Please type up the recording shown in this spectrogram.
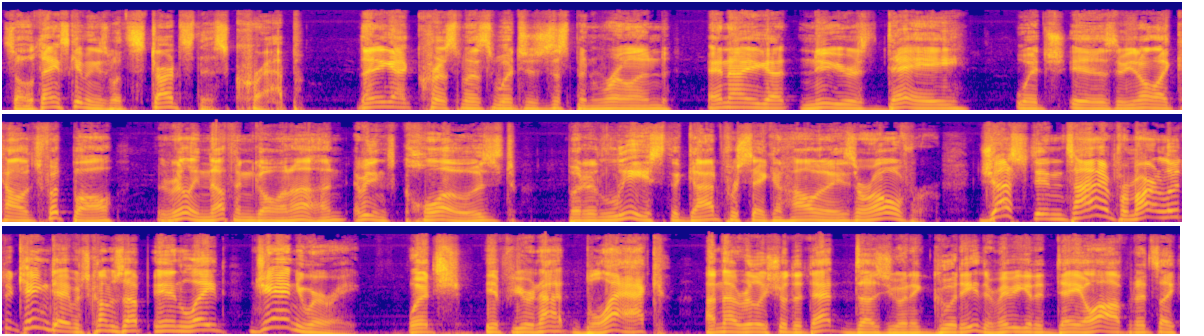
So Thanksgiving is what starts this crap. Then you got Christmas, which has just been ruined. And now you got New Year's Day, which is, if you don't like college football, there's really nothing going on. Everything's closed, but at least the godforsaken holidays are over. Just in time for Martin Luther King Day, which comes up in late January, which, if you're not black, I'm not really sure that that does you any good either. Maybe you get a day off, but it's like,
